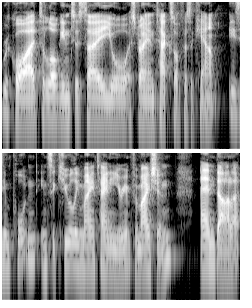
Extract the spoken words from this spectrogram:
required to log into, say, your Australian Tax Office account, is important in securely maintaining your information and data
